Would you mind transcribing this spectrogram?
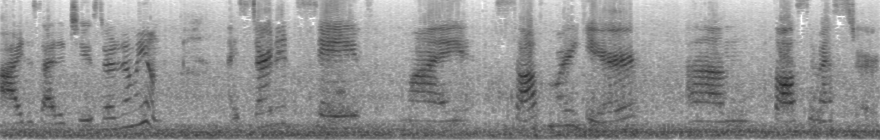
I decided to start it on my own. I started Save my sophomore year, um, fall semester.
